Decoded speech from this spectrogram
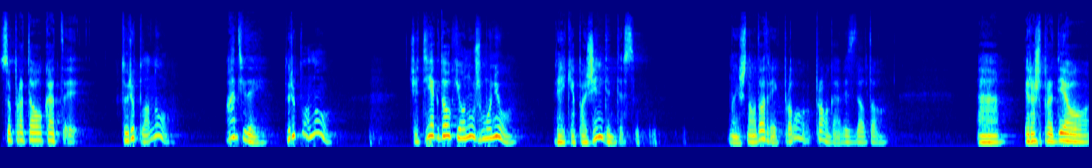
supratau, kad e, turiu planų. Antvidai, Turiu planų. Čia tiek daug jaunų žmonių. Reikia pažindintis. Na, išnaudot reikia progą vis dėlto. Ir aš pradėjau,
